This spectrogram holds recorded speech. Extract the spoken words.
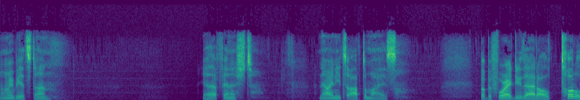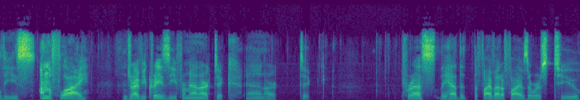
Well, maybe it's done. Yeah, that finished. Now I need to optimize. But before I do that, I'll total these on the fly and drive you crazy from Antarctic and Arctic press, they had the, the five out of fives. There was two.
